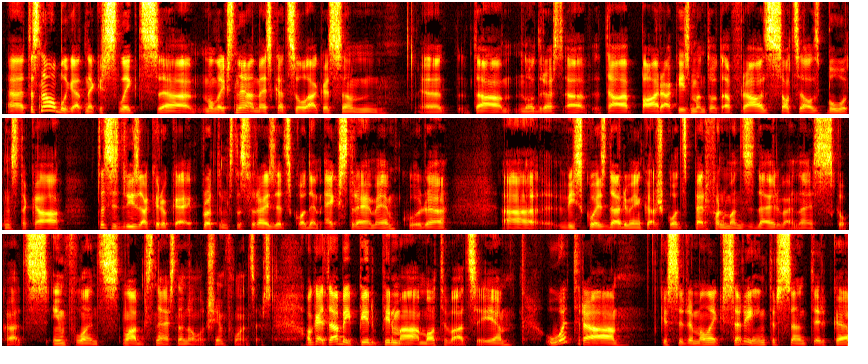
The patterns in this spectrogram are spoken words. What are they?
Uh, tas nav obligāti nekas slikts. Uh, man liekas, nē, mēs kā cilvēki esam tā, nodras, tā pārāk izmantotā frāze sociālas būtnes. Tas drīzāk ir ok. Protams, tas var aiziet uz kaut kādiem ekstrēmiem, kur uh, viss, ko es daru, vienkārši kaut kādas performances dēļ, vai ne? Es kaut kāds influenceris. Labi, es neesmu nenolūkšu influenceris. Okay, tā bija pir pirmā motivācija. Otrā, kas ir, man liekas, arī interesanti, ir, ka,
